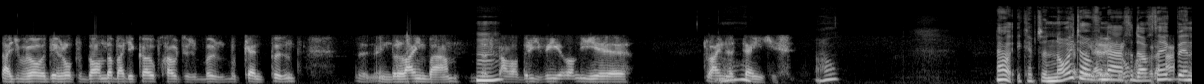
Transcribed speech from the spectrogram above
laat je bijvoorbeeld in Rotterdam, daar bij die koopgoot is een be- bekend punt. eh, in de lijnbaan. Daar Mhm. staan wel drie, vier van die eh, kleine Oh. tentjes. Oh. Nou, ik heb er nooit over nagedacht. Ik ben...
